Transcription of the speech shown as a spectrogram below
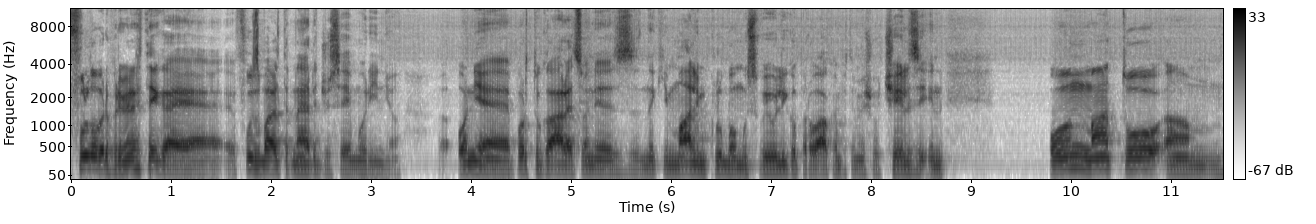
Ful dobro primer tega je futbal trener Giuseppe Mourinho. On je Portugalec, on je z nekim malim klubom usvojil Ligo prvaka in potem je šel v Chelsea. On ima to um,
